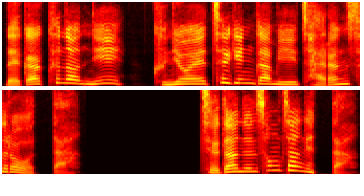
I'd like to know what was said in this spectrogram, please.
내가 큰언니, 그녀의 책임감이 자랑스러웠다. 재단은 성장했다.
